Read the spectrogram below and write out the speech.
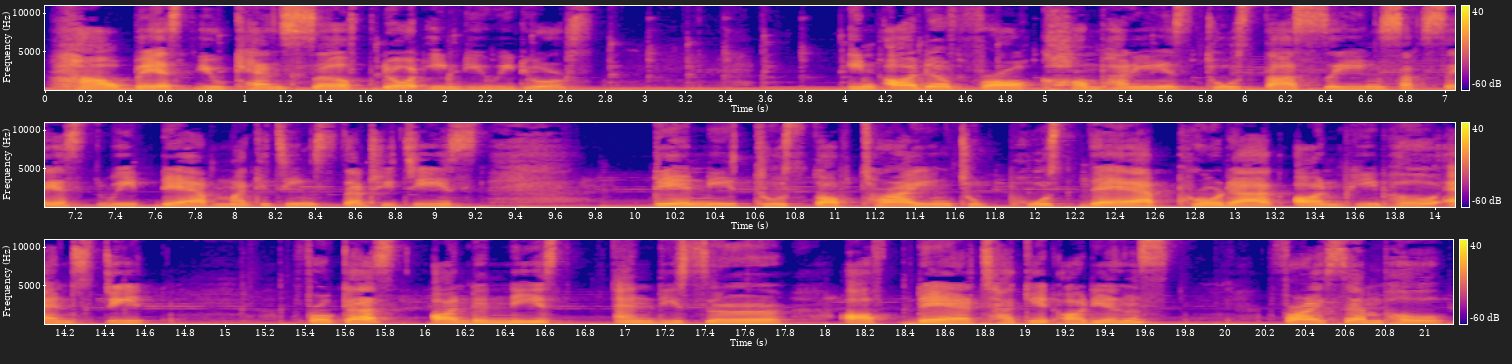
how best you can serve those individuals. In order for companies to start seeing success with their marketing strategies, they need to stop trying to push their product on people and instead focus on the needs and desire of their target audience. For example,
